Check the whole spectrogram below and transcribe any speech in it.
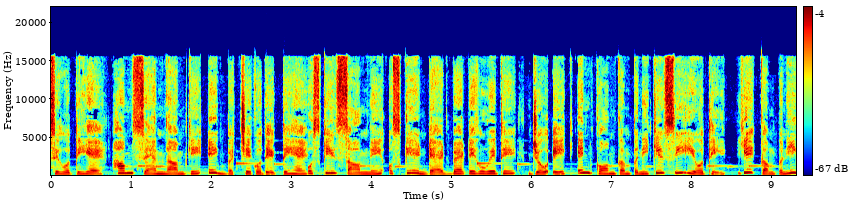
से होती है। हम सैम नाम के एक बच्चे को देखते हैं। उसके सामने उसके डैड बैठे हुए थे, जो एक इनकॉम कंपनी के सीईओ थे। ये कंपनी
